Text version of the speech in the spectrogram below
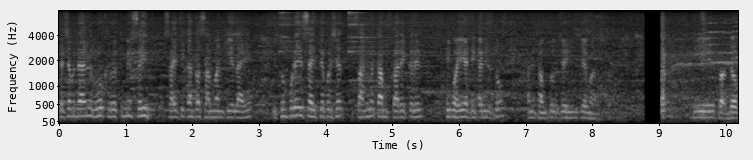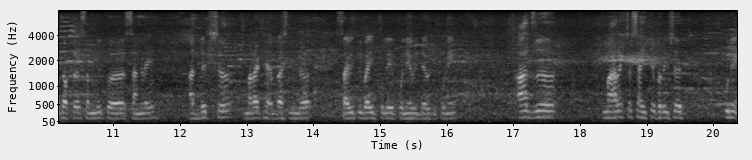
त्याच्यामध्ये आम्ही रोख रकमेसहित साहित्यिकांचा सन्मान केला आहे. इथून पुढे साहित्य परिषद चांगलं काम कार्य करेल ही ग्वाही या ठिकाणी येतो आणि थांबतो. जय हिंद जय महाराष्ट्र. मी प्राध्यापक डॉक्टर संदीप सांगळे अध्यक्ष मराठी अभ्यास सावित्रीबाई फुले पुणे विद्यापीठ पुणे. आज महाराष्ट्र साहित्य परिषद पुणे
